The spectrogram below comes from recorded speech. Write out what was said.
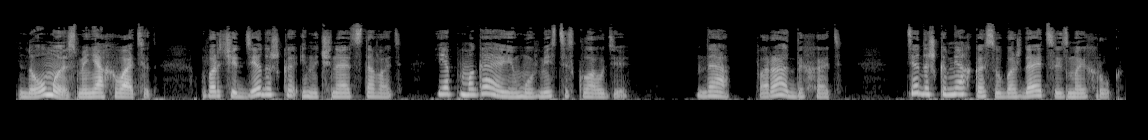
«Думаю, с меня хватит», — ворчит дедушка и начинает вставать. Я помогаю ему вместе с Клаудией. «Да, пора отдыхать». Дедушка мягко освобождается из моих рук.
